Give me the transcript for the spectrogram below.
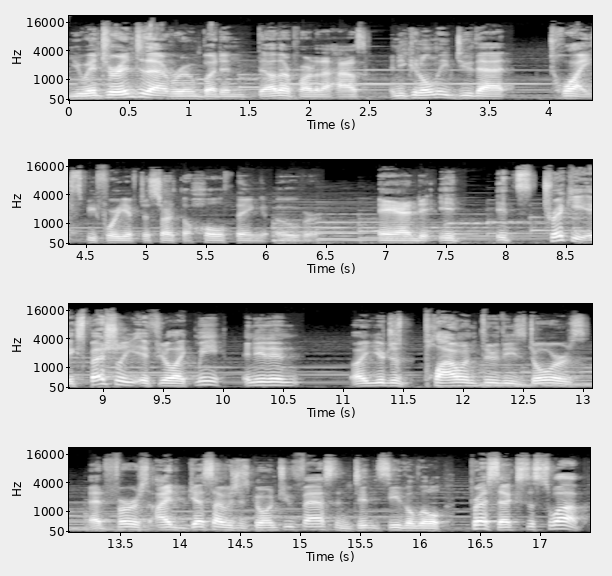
you enter into that room, but in the other part of the house, and you can only do that twice before you have to start the whole thing over. And it it's tricky, especially if you're like me and you didn't like you're just plowing through these doors at first. I guess I was just going too fast and didn't see the little press X to swap.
